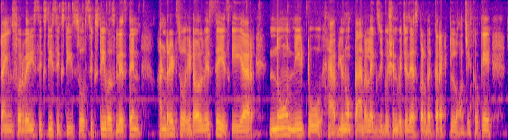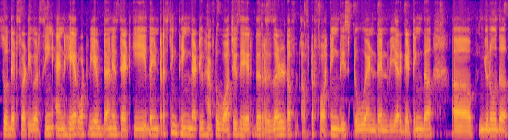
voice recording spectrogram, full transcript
times for very 60 60 so 60 was less than 100 so it always says here no need to have you know parallel execution which is as per the correct logic okay? So that's what you are seeing. And here what we have done is that key the interesting thing that you have to watch is here the result of after forking these two and then we are getting the uh, you know the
